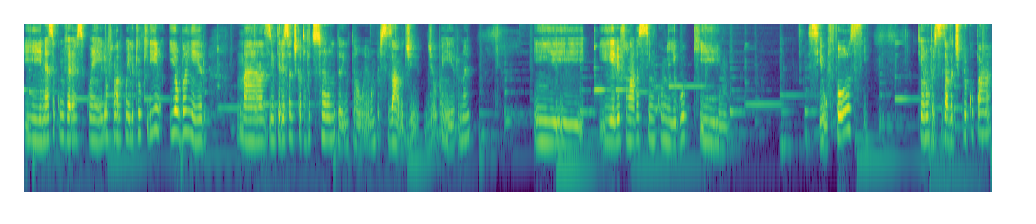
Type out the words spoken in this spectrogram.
E nessa conversa com ele, eu falava com ele que eu queria ir ao banheiro. Mas o interessante é que eu tava de sonda, então eu não precisava de, de ir ao banheiro, né? E, e ele falava assim comigo que se eu fosse, que eu não precisava te preocupar,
